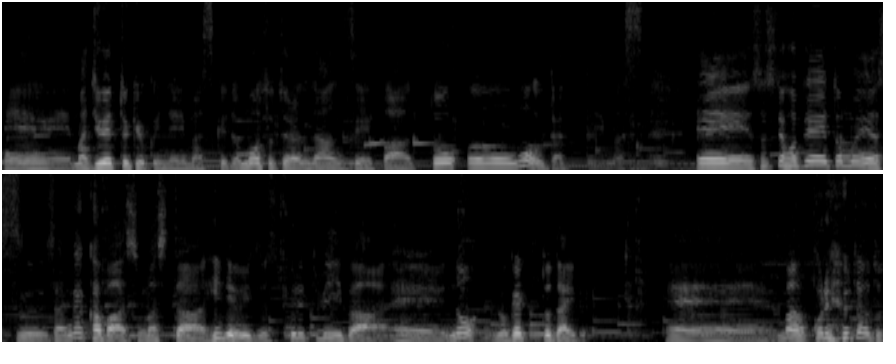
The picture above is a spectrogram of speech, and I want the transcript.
えーまあ、デュエット曲になりますけどもそちらの男性パートを歌っています。えー、そして布袋寅泰さんがカバーしました「ヒデウィズ・スプリット・ビーバー」えーの「ロケット・ダイブ」えー、まあこれ歌うと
